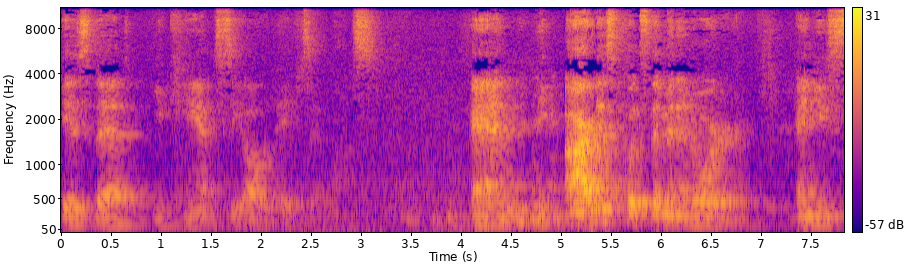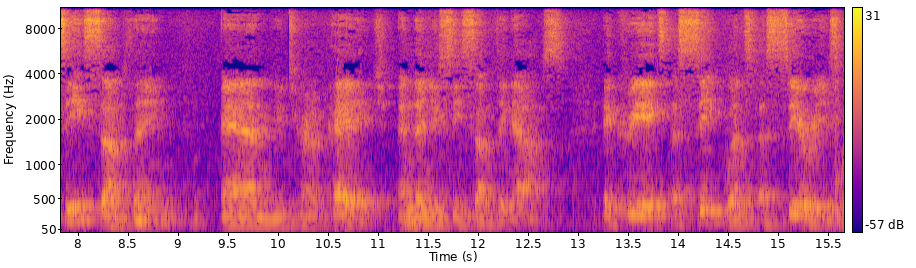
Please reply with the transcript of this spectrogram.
is that you can't see all the pages at once. And the artist puts them in an order. And you see something, and you turn a page, and then you see something else. It creates a sequence, a series.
